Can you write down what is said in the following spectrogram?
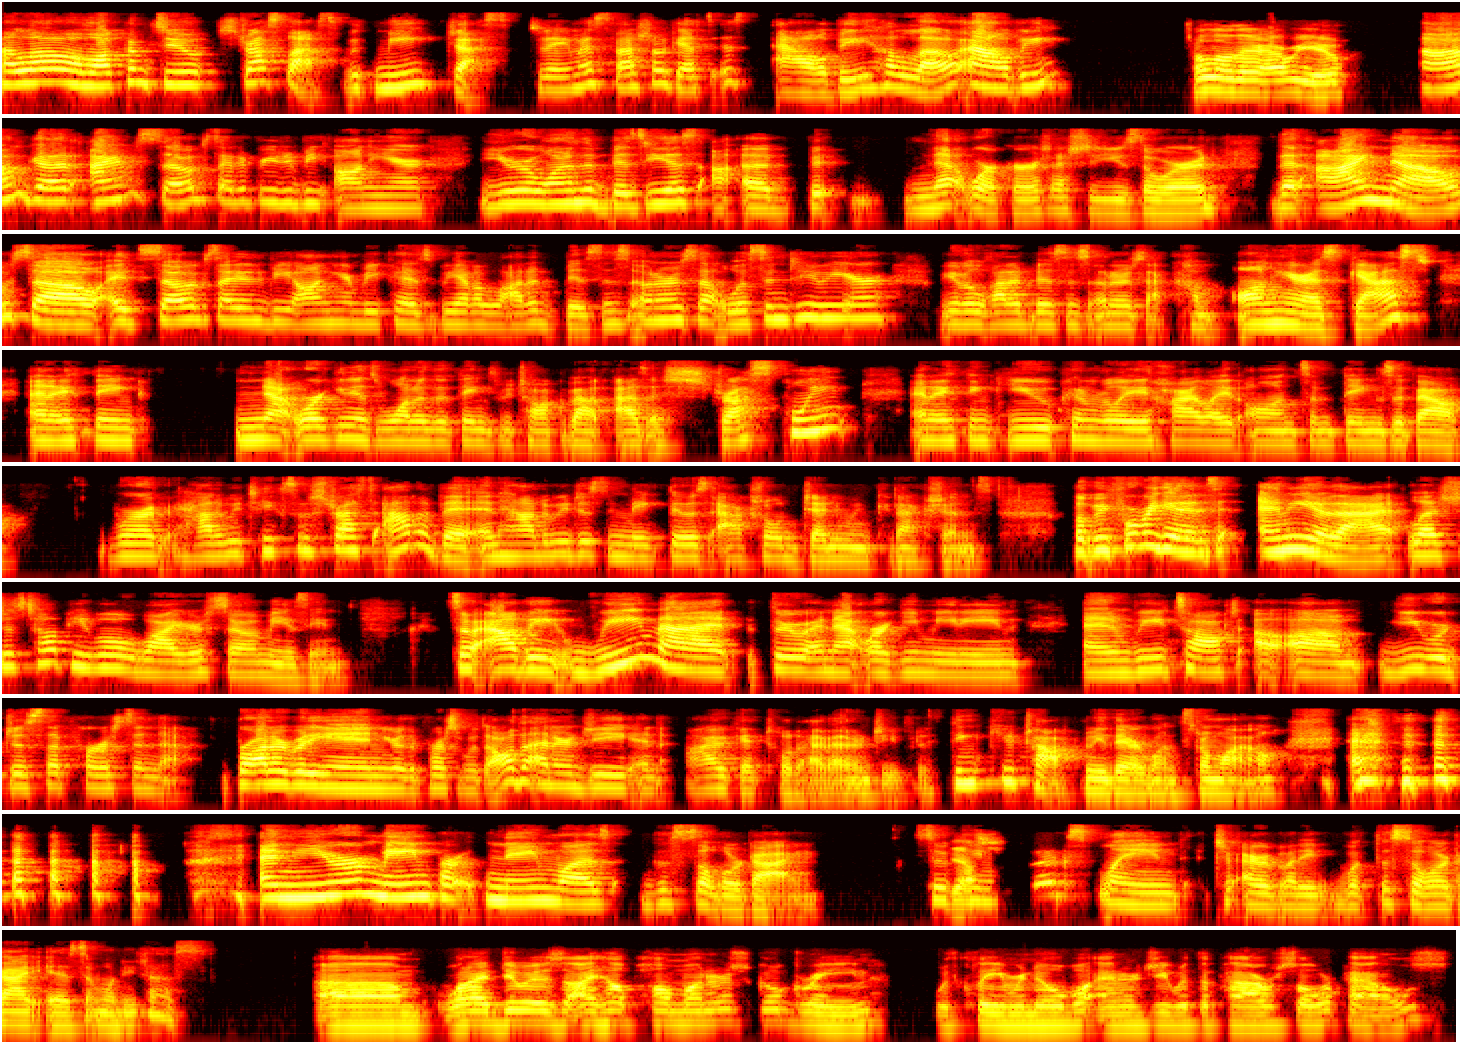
Hello and welcome to Stress Less with me, Jess. Today, my special guest is Albie. Hello, Albie. Hello there. How are you? I'm good. I'm so excited for you to be on here. You're one of the busiest uh, uh networkers, I should use the word, that I know. So it's so exciting to be on here because we have a lot of business owners that listen to here. We have a lot of business owners that come on here as guests. And I think networking is one of the things we talk about as a stress point. And I think you can really highlight on some things about where how do we take some stress out of it? And how do we just make those actual genuine connections? But before we get into any of that let's just tell people why you're so amazing. So albie we met through a networking meeting and we talked uh, um you were just the person that brought everybody in. You're the person with all the energy and i get told i have energy but i think you talked me there once in a while. And your main per- name was the solar guy. So yes. can you explain to everybody what the solar guy is and what he does um, what I do is I help homeowners go green with clean renewable energy with the power of solar panels.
